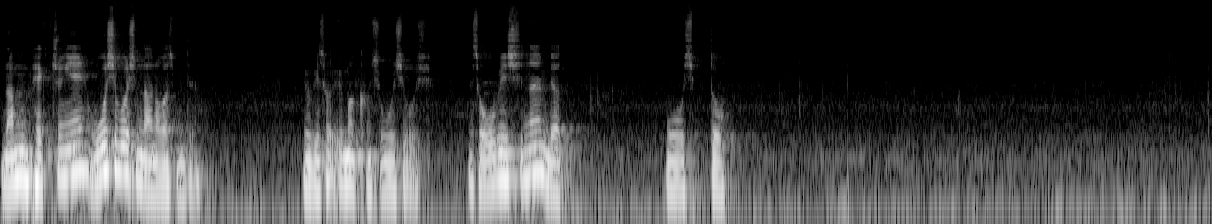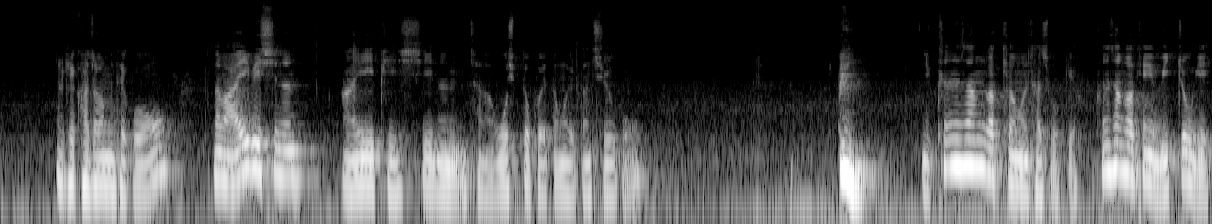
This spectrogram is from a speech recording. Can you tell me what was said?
남은 100 중에 50, 50 나눠가시면 돼요. 여기서 이만큼씩 50, 50. 그래서 OBC는 몇? 50도. 이렇게 가져가면 되고 그 다음 IBC는 IBC는 자 50도 구했던 거 일단 지우고 이 큰 삼각형을 다시 볼게요. 큰 삼각형의 위쪽이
